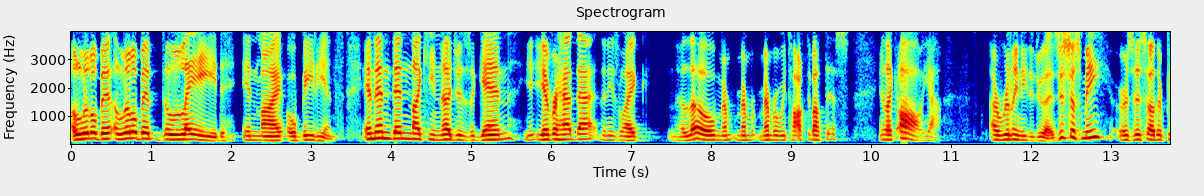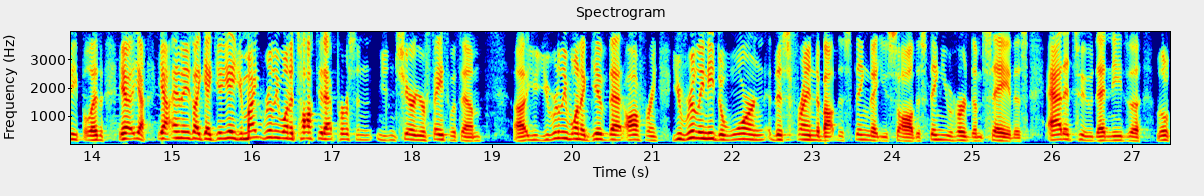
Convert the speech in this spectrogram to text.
A little bit, a little bit delayed in my obedience. And then, then like he nudges again. You, you ever had that? Then he's like, hello, remember, remember we talked about this? You're like, oh, yeah, I really need to do that. Is this just me or is this other people? Yeah, yeah, yeah. And he's like, yeah, yeah, you might really want to talk to that person. Can share your faith with them uh, you, you really want to give that offering, you really need to warn this friend about this thing that you saw, this thing you heard them say, this attitude that needs a little.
